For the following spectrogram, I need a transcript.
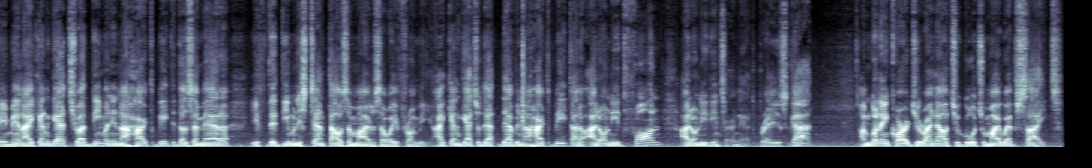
Amen. I can get you a demon in a heartbeat. It doesn't matter if the demon is 10,000 miles away from me. I can get you that devil in a heartbeat. I don't, I don't need phone. I don't need internet. Praise God. I'm going to encourage you right now to go to my website,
